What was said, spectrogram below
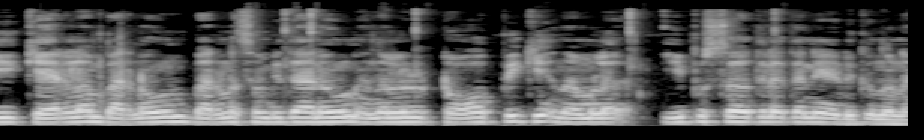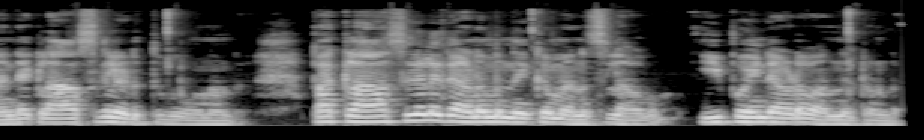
ഈ കേരളം ഭരണവും ഭരണ സംവിധാനവും എന്നുള്ളൊരു ടോപ്പിക്ക് നമ്മൾ ഈ പുസ്തകത്തിൽ തന്നെ എടുക്കുന്നുണ്ട്. എന്റെ ക്ലാസ്സുകൾ എടുത്തു പോകുന്നുണ്ട്. അപ്പോൾ ആ ക്ലാസ്സുകൾ കാണുമ്പോൾ നിങ്ങൾക്ക് മനസ്സിലാവും. ഈ പോയിന്റ് അവിടെ വന്നിട്ടുണ്ട്.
